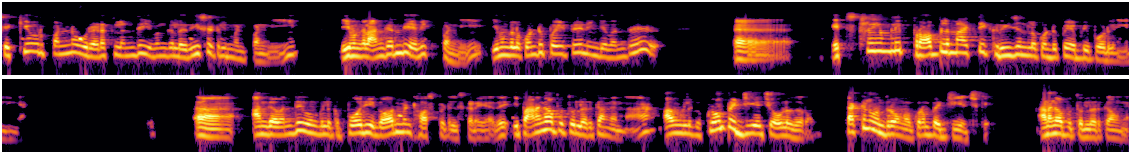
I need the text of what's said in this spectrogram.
செக்யூர் பண்ண ஒரு இடத்துல இருந்து இவங்களை ரீசெட்டில்மெண்ட் பண்ணி இவங்களை அங்கிருந்து எவிக் பண்ணி இவங்களை கொண்டு போயிட்டு நீங்க வந்து எக்ஸ்ட்ரீம்லி ப்ராப்ளமேட்டிக் ரீஜன்ல கொண்டு போய் எப்படி போடுவீங்க நீங்க? அங்க வந்து உங்களுக்கு போதிய கவர்மெண்ட் ஹாஸ்பிட்டல்ஸ் கிடையாது. இப்ப அனங்காபுத்தூர்ல இருக்காங்கன்னா அவங்களுக்கு குரோம்பேட் ஜிஹெச் எவ்வளவு தூரம்? டக்குன்னு வந்துருவாங்க குரோம்பேட் ஜிஹெச்க்கு அனங்காபுத்தூர்ல இருக்கவங்க.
